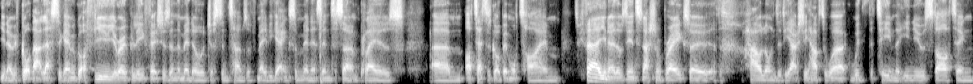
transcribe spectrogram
You know we've got that leicester game. We've got a few europa league fixtures in the middle just in terms of maybe getting some minutes into certain players. Um, Arteta's got a bit more time. To be fair, you know, there was the international break. So how long did he actually have to work with the team that he knew was starting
